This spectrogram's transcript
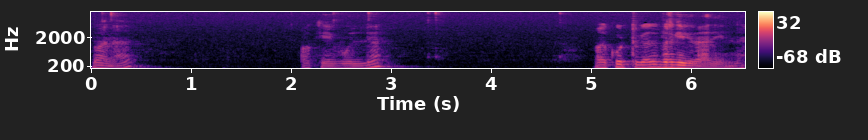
Mana. Okey bo'ldi. Mana ko'rib turganingiz birga yuradi endi.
